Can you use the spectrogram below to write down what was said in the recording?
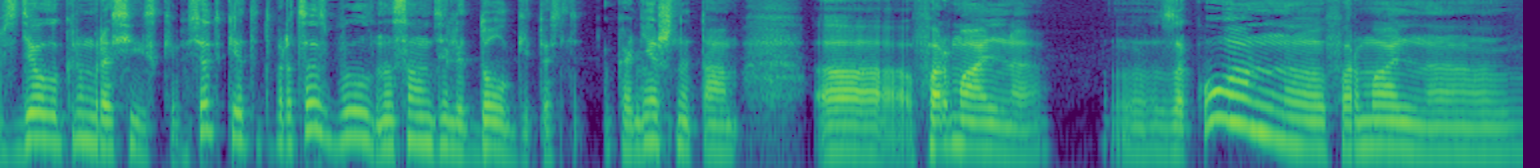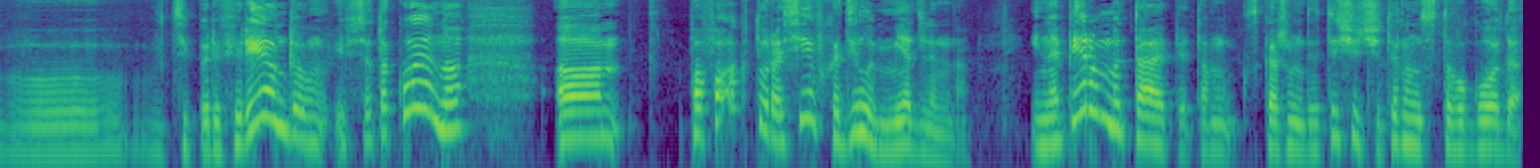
сделала Крым российским. Все-таки этот процесс был на самом деле долгий. То есть, конечно, там э, формально закон, э, формально типа референдум и все такое, но э, по факту Россия входила медленно. И на первом этапе, там, скажем, 2014 года,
